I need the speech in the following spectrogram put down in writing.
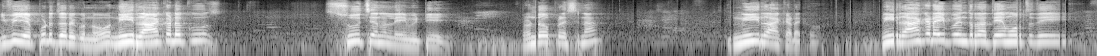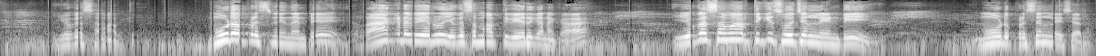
ఇవి ఎప్పుడు జరుగును? నీ రాకడకు సూచనలు ఏమిటి రెండో ప్రశ్న నీ రాకడకు. నీ రాకడైపోయిన అయిపోయిన తర్వాత ఏమవుతుంది? యుగ సమాప్తి. మూడో ప్రశ్న ఏంటంటే రాకడ వేరు యుగ సమాప్తి వేరు గనక యుగ సమాప్తికి సూచనలు ఏంటి మూడు ప్రశ్నలు వేశారు.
